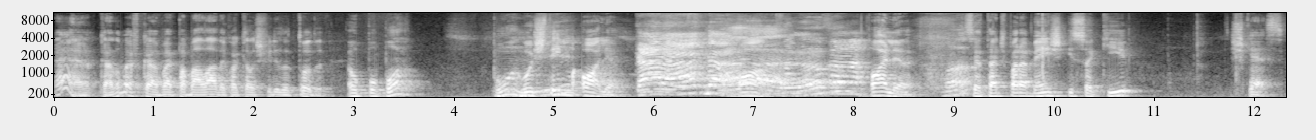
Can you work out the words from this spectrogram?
É, o cara não vai ficar, vai pra balada com aquelas feridas todas. É o Popó? Porra, gostei. Olha, Caraca! olha, você tá de parabéns. Isso aqui, esquece.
